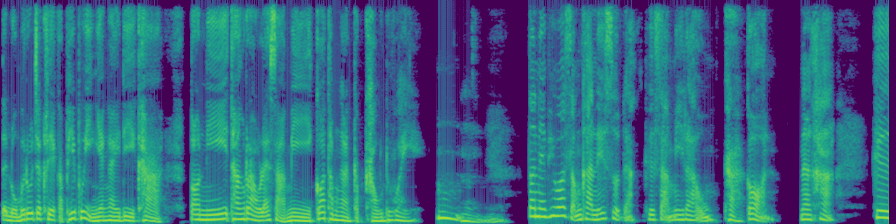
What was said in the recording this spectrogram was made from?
แต่หนูไม่รู้จะเคลียร์กับพี่ผู้หญิงยังไงดีค่ะ ตอนนี้ทั้งเราและสามีก็ทำงานกับเขาด้วย อืมอืมตอนนี้พี่ว่าสำคัญที่สุดอะคือสามีเราค่ะ ก่อน นะคะ คือ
